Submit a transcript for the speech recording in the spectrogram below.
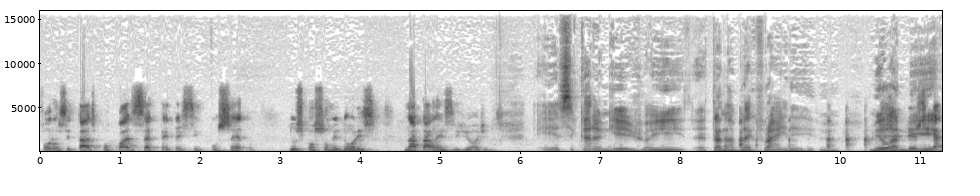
foram citados por quase 75% dos consumidores natalenses, Diógenes. Esse caranguejo aí é, tá na Black Friday? Meu amigo, ca...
